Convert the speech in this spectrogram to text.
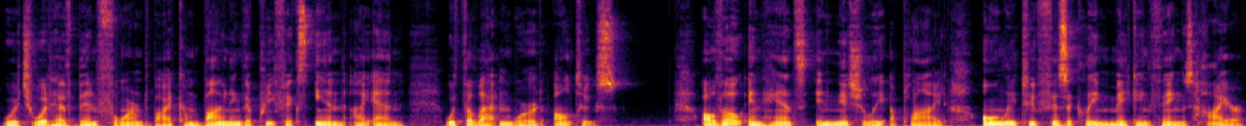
which would have been formed by combining the prefix in, in, with the Latin word altus. Although enhance initially applied only to physically making things higher,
